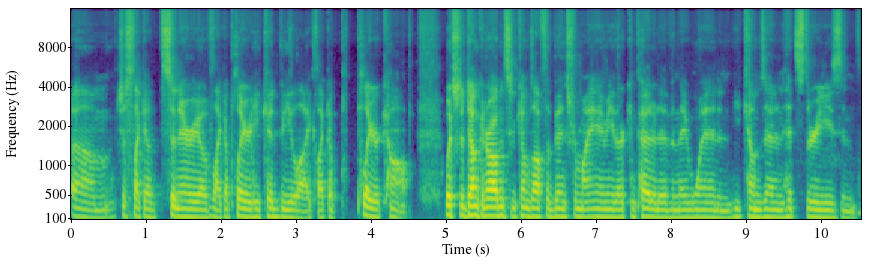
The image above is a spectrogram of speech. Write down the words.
um, just like a scenario of like a player he could be like, like a player comp, which the Duncan Robinson comes off the bench from Miami. They're competitive and they win, and he comes in and hits threes and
